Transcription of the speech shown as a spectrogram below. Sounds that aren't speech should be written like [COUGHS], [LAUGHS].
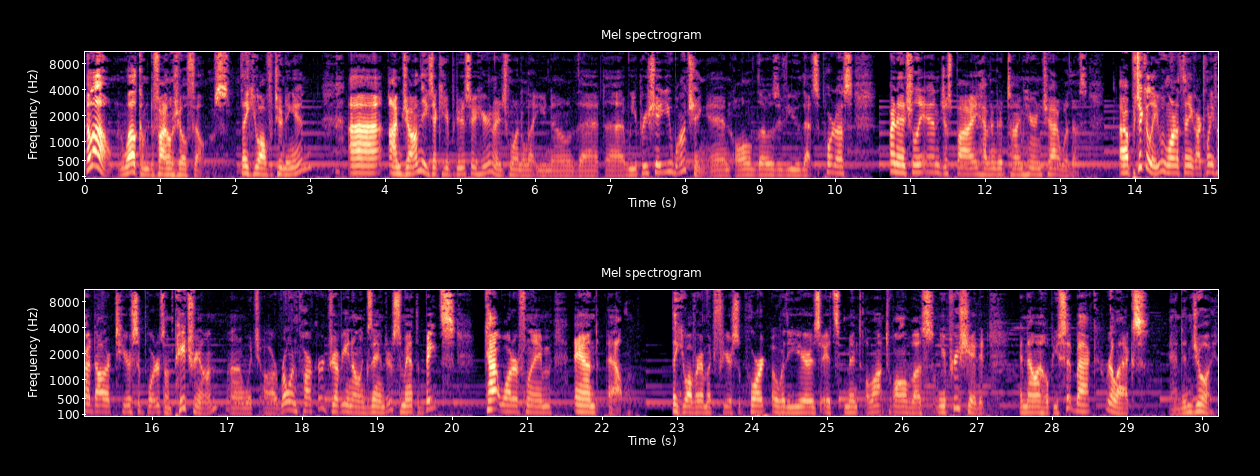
Hello, and welcome to Final Show Films. Thank you all for tuning in. Uh, I'm John, the executive producer here, and I just want to let you know that uh, we appreciate you watching and all of those of you that support us financially and just by having a good time here and chat with us. Uh, particularly, we want to thank our $25 tier supporters on Patreon, uh, which are Rowan Parker, Drevian Alexander, Samantha Bates, Kat Waterflame, and L. Thank you all very much for your support over the years. It's meant a lot to all of us. We appreciate it. And now I hope you sit back, relax, and enjoy.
